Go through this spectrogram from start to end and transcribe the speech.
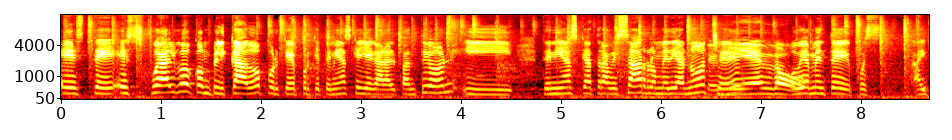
Este, es, fue algo complicado. ¿Por qué? Porque tenías que llegar al panteón y tenías que atravesarlo medianoche. ¡Qué miedo! Obviamente, pues hay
